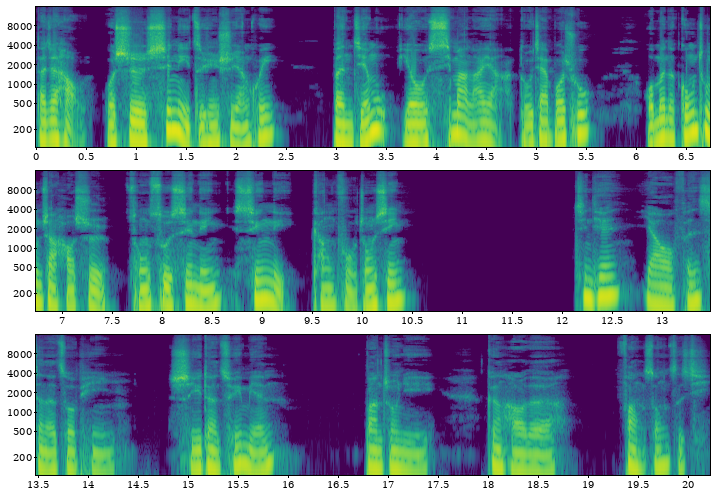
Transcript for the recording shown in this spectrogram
大家好，我是心理咨询师杨辉。本节目由喜马拉雅独家播出。我们的公众账号是“重塑心灵心理康复中心”。今天要分享的作品是一段催眠，帮助你更好的放松自己。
